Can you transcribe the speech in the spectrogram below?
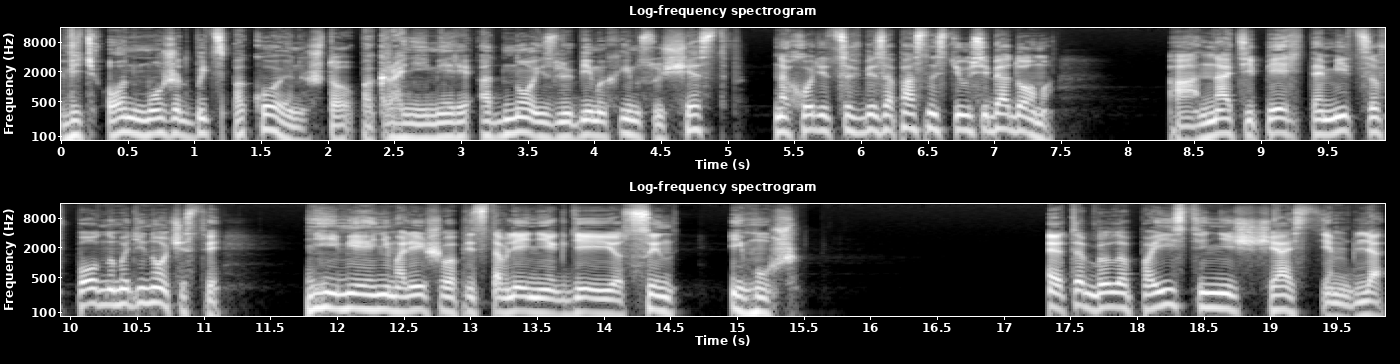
Ведь он может быть спокоен, что, по крайней мере, одно из любимых им существ находится в безопасности у себя дома, а она теперь томится в полном одиночестве, не имея ни малейшего представления, где ее сын и муж. Это было поистине счастьем для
